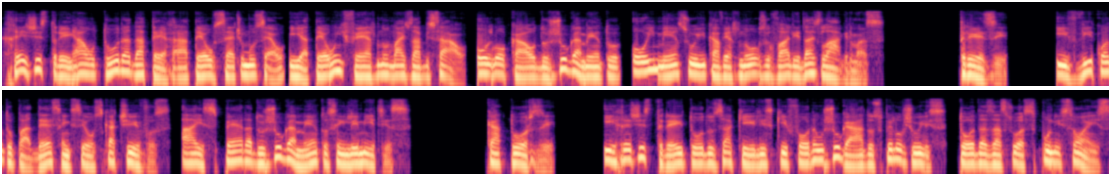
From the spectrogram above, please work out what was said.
Registrei a altura da terra até o sétimo céu e até o inferno mais abissal, o local do julgamento, o imenso e cavernoso vale das lágrimas. 13 e vi quanto padecem seus cativos, à espera do julgamento sem limites. 14. E registrei todos aqueles que foram julgados pelo juiz, todas as suas punições,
